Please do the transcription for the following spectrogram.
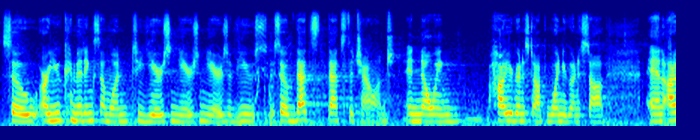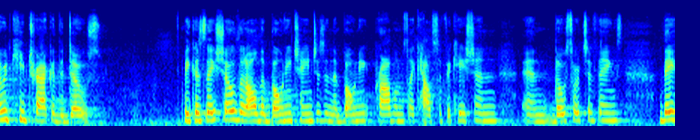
So are you committing someone to years and years and years of use? So that's that's the challenge in knowing how you're going to stop, when you're going to stop. And I would keep track of the dose because they show that all the bony changes and the bony problems like calcification and those sorts of things, they,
